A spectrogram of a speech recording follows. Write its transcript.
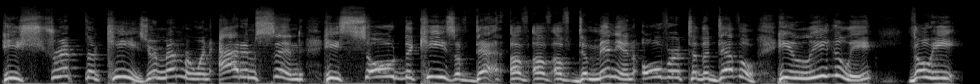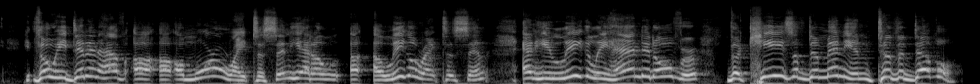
He stripped the keys. You remember when Adam sinned, he sold the keys of death, of, of, of dominion over to the devil. He legally, though he Though he didn't have a, a, moral right to sin, he had a, a, legal right to sin, and he legally handed over the keys of dominion to the devil.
